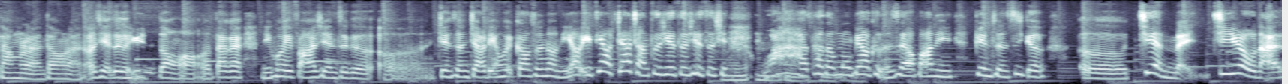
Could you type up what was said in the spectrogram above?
当然，当然，而且这个运动哦，大概你会发现，这个呃，健身教练会告诉你，你要一定要加强这些、这些、这些。哇，他的目标可能是要把你变成是一个呃健美肌肉男，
